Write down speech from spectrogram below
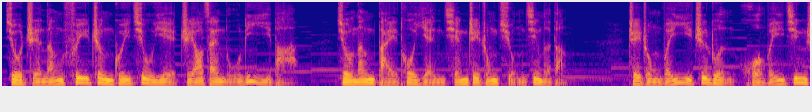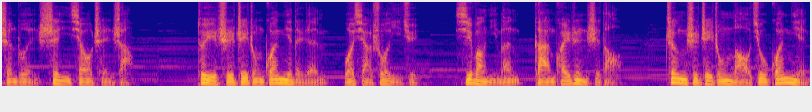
就只能非正规就业，只要再努力一把就能摆脱眼前这种窘境了等，这种唯意志论或唯精神论甚嚣尘上。对持这种观念的人，我想说一句：希望你们赶快认识到。正是这种老旧观念，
